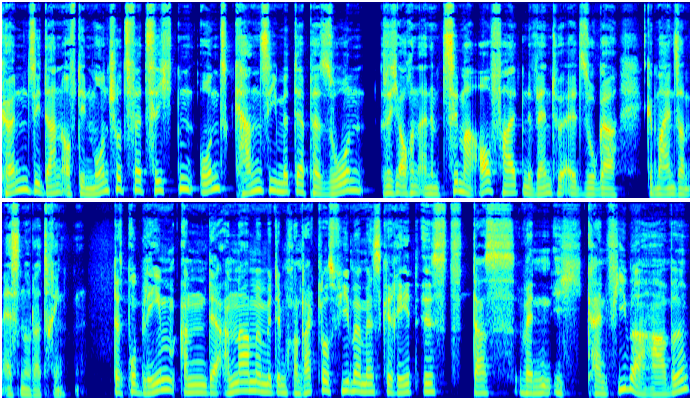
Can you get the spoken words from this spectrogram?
können sie dann auf den Mundschutz verzichten und kann sie mit der Person sich auch in einem Zimmer aufhalten, eventuell sogar gemeinsam essen oder trinken? Das Problem an der Annahme mit dem Kontaktlos-Fiebermessgerät ist, dass wenn ich kein Fieber habe,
